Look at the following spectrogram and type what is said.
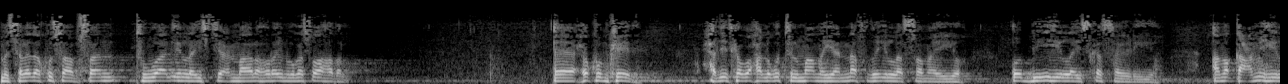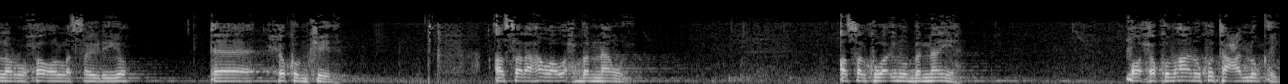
Masalada ku saabsan tuwaal in la isticmaalo horeynuga soo hadal. Xukumkeeda xadiidka waxaa lagu tilmaamayaa nafdi in la sameeyo oo biyihii la iska saydhiyo ama qacmihii la ruuxo oo la saydhiyo xukumkeeda. Asal ahaan waa wax bannaan wey asalku waa inuu bannaan yahay. Oo xukum aanu ku tacalluqayn.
